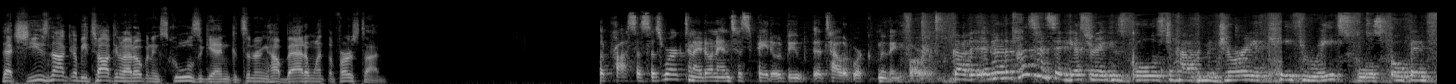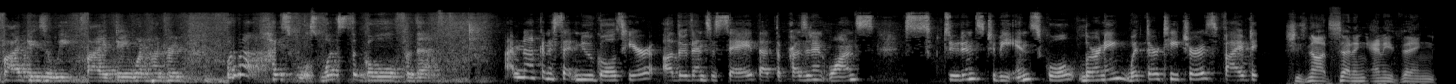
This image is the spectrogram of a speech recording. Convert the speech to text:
that she's not going to be talking about opening schools again, considering how bad it went the first time. The process has worked, and I don't anticipate it would be that's how it would work moving forward. Got it. And then the president said yesterday his goal is to have the majority of K through 8 schools open five days a week, five day 100. What about high schools? What's the goal for them? I'm not going to set new goals here other than to say that the president wants students to be in school learning with their teachers five days. She's not setting anything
